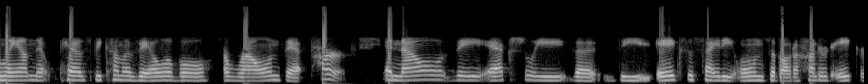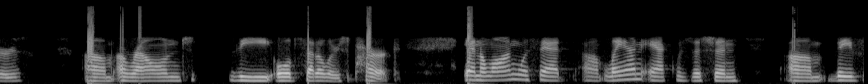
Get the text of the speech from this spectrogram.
land that has become available around that park. And now they actually the the Ag Society owns about hundred acres um, around the Old Settlers Park, and along with that uh, land acquisition, um, they've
